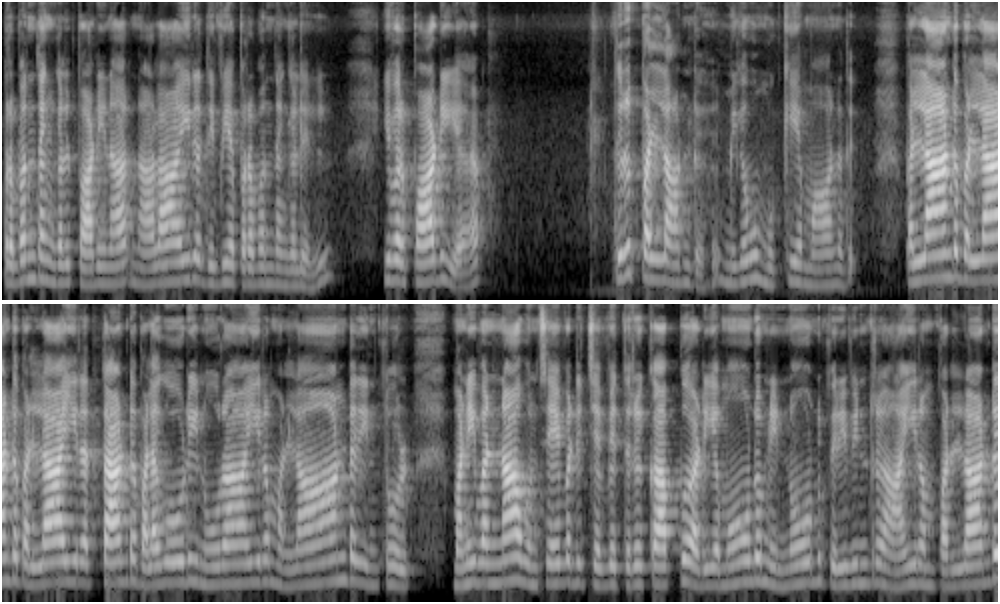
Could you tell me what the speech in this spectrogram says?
பிரபந்தங்கள் பாடினார். நாலாயிர திவ்ய பிரபந்தங்களில் இவர் பாடிய திருப்பல்லாண்டு மிகவும் முக்கியமானது. பல்லாண்டு பல்லாண்டு பல்லாயிரத்தாண்டு பலகோடி நூறாயிரம் மல்லாண்டதின் தோல். மணிவண்ணா உன் சேவடி செவ்வி திருக்காப்பு அடியமோடும் நின்னோடும் பிரிவின்று ஆயிரம் பல்லாண்டு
